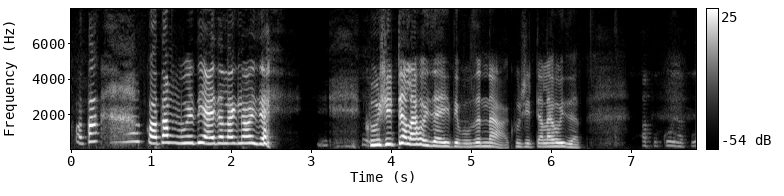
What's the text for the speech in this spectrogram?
কথা কথা মুখে দিয়ে আইতে লাগলে হয়ে যায়। খুশির টেলা হয়ে যায় এতে বুঝেন না? খুশির টেলা হয়ে যান আপু কই আপু?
